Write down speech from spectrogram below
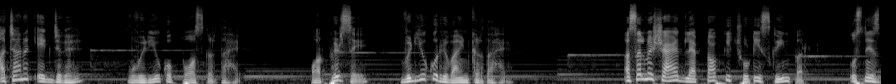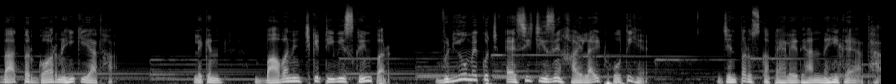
अचानक एक जगह वो वीडियो को पॉज करता है और फिर से वीडियो को रिवाइंड करता है। असल में शायद लैपटॉप की छोटी स्क्रीन पर उसने इस बात पर गौर नहीं किया था, लेकिन बावन इंच की टीवी स्क्रीन पर वीडियो में कुछ ऐसी चीज़ें हाईलाइट होती हैं जिन पर उसका पहले ध्यान नहीं गया था।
